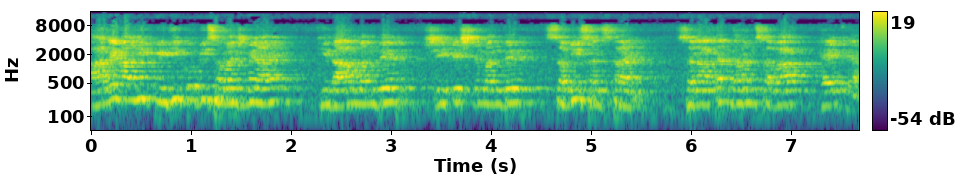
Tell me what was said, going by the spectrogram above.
आने वाली पीढ़ी को भी समझ में आए कि राम मंदिर, श्री कृष्ण मंदिर, सभी संस्थाएँ, सनातन धर्म सभा है क्या?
